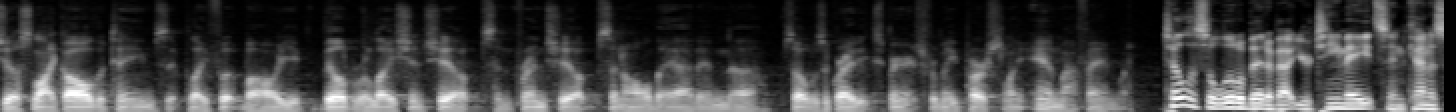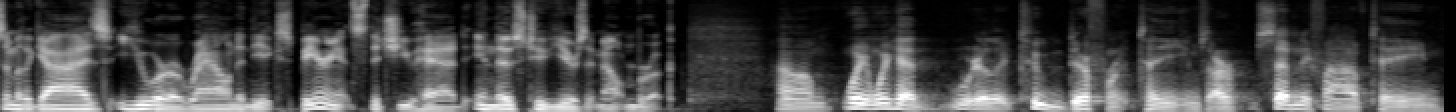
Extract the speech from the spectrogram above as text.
just like all the teams that play football, you build relationships and friendships and all that. And uh, so it was a great experience for me personally and my family. Tell us a little bit about your teammates and kind of some of the guys you were around and the experience that you had in those two years at Mountain Brook. Um, we, we had really two different teams. Our 75 team,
